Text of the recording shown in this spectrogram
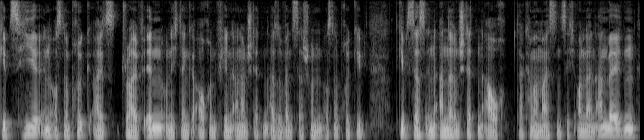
Gibt's hier in Osnabrück als Drive-In und ich denke auch in vielen anderen Städten. Also wenn es das schon in Osnabrück gibt, gibt's das in anderen Städten auch. Da kann man meistens sich online anmelden,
